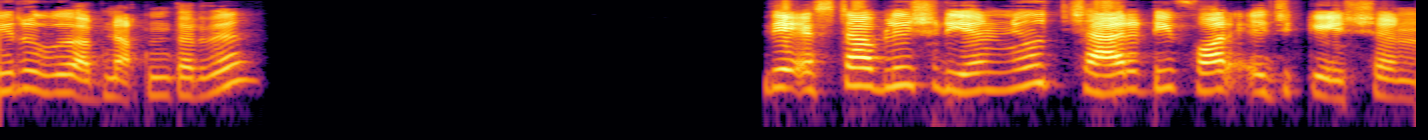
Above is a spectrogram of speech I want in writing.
நிறுவு அப்படின்னு அர்த்தம் தருது. They established a new charity for education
